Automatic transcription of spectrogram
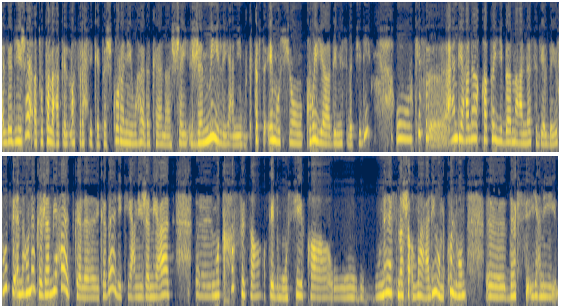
الذي جاءت وطلعت للمسرح لكي تشكرني. وهذا كان شيء جميل يعني بكثرة ايموسيون قوية بالنسبة لي. وكيف عندي علاقة طيبة مع الناس ديال بيروت بأن هناك جامعات كذلك يعني جامعات آه، متخصصة في الموسيقى وناس ما شاء الله عليهم كلهم آه، درس يعني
